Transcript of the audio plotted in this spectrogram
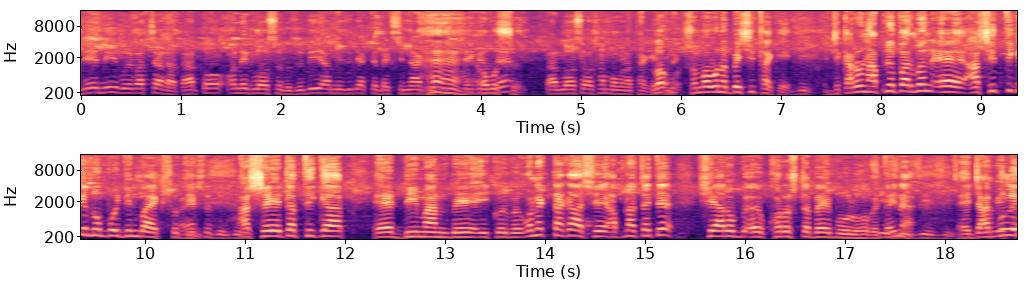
যে নিব ওই বাচ্চাটা তার তো অনেক লস হবে। যদি আমি যদি একটা ভ্যাকসিন না করি হ্যাঁ, হ্যাঁ, অবশ্যই। তার লস হওয়ার সম্ভাবনা থাকে। সম্ভাবনা বেশি থাকে। যে কারণ আপনি পারবেন আশি থেকে নব্বই দিন বা একশো দিন। 100 দিন, জি। আর সে এটার থেকে ডিম আনবে এই করবে। অনেক টাকা আসে আপনার চাইতে সে আরও খরচটা ব্যয়বহুল হবে তাই না? যার ফলে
